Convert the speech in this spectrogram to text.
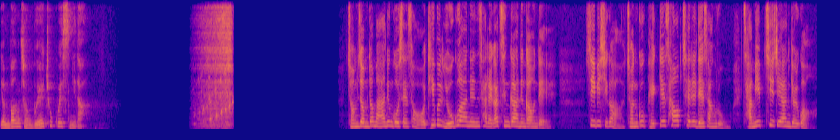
연방 정부에 촉구했습니다. 점점 더 많은 곳에서 팁을 요구하는 사례가 증가하는 가운데 CBC가 전국 100개 사업체를 대상으로 잠입 취재한 결과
